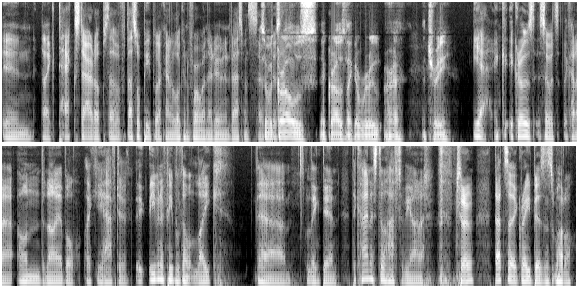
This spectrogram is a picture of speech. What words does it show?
in like tech startups, that, that's what people are kind of looking for when they're doing investments. So, So it just- grows, it grows like a root or a, a tree. yeah, it, it grows. So it's kind of undeniable. Like you have to, even if people don't like um, LinkedIn, they kind of still have to be on it. You know? That's a great business model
